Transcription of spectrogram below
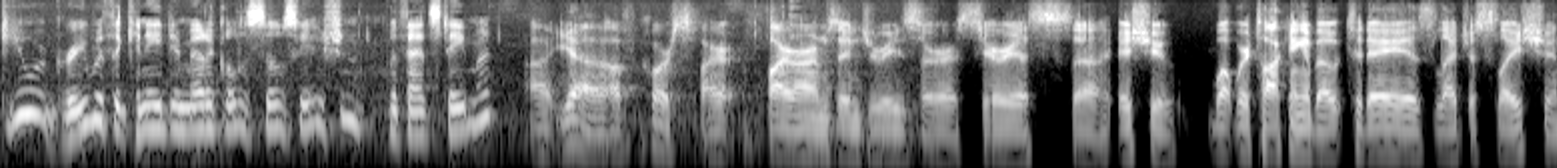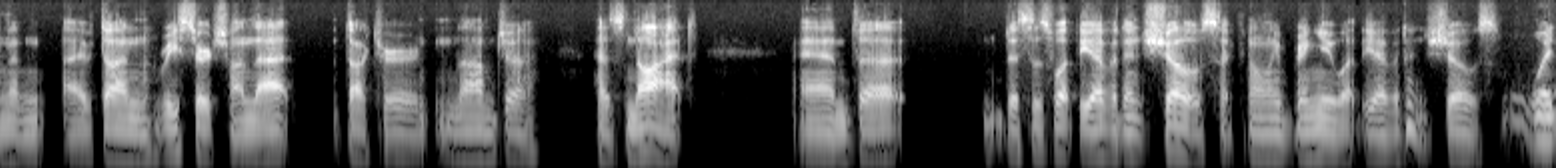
Do you agree with the Canadian Medical Association with that statement? Uh, yeah, of course. Fire, firearms injuries are a serious uh, issue. What we're talking about today is legislation, and I've done research on that. Dr. Najma has not. And uh, this is what the evidence shows. I can only bring you what the evidence shows. What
